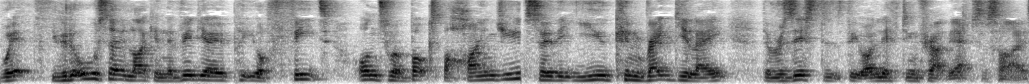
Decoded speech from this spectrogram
width. You could also, like in the video, put your feet onto a box behind you so that you can regulate the resistance that you're lifting throughout the exercise.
